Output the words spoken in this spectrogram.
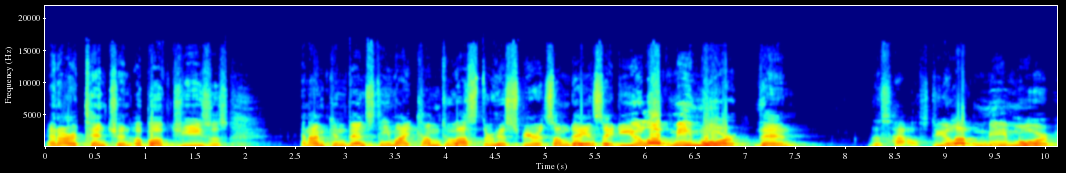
and our attention above Jesus. And I'm convinced He might come to us through His Spirit someday and say, Do you love me more than this house? Do you love me more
